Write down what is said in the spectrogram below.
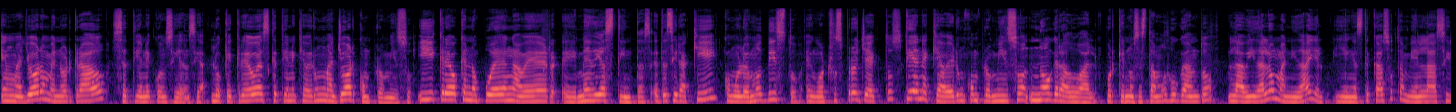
En mayor o menor grado se tiene conciencia. Lo que creo es que tiene que haber un mayor compromiso y creo que no pueden haber eh, medias tintas. Es decir, aquí, como lo hemos visto, en otros proyectos, tiene que haber un compromiso no gradual, porque nos estamos jugando la vida de la humanidad y, y en este caso también las y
